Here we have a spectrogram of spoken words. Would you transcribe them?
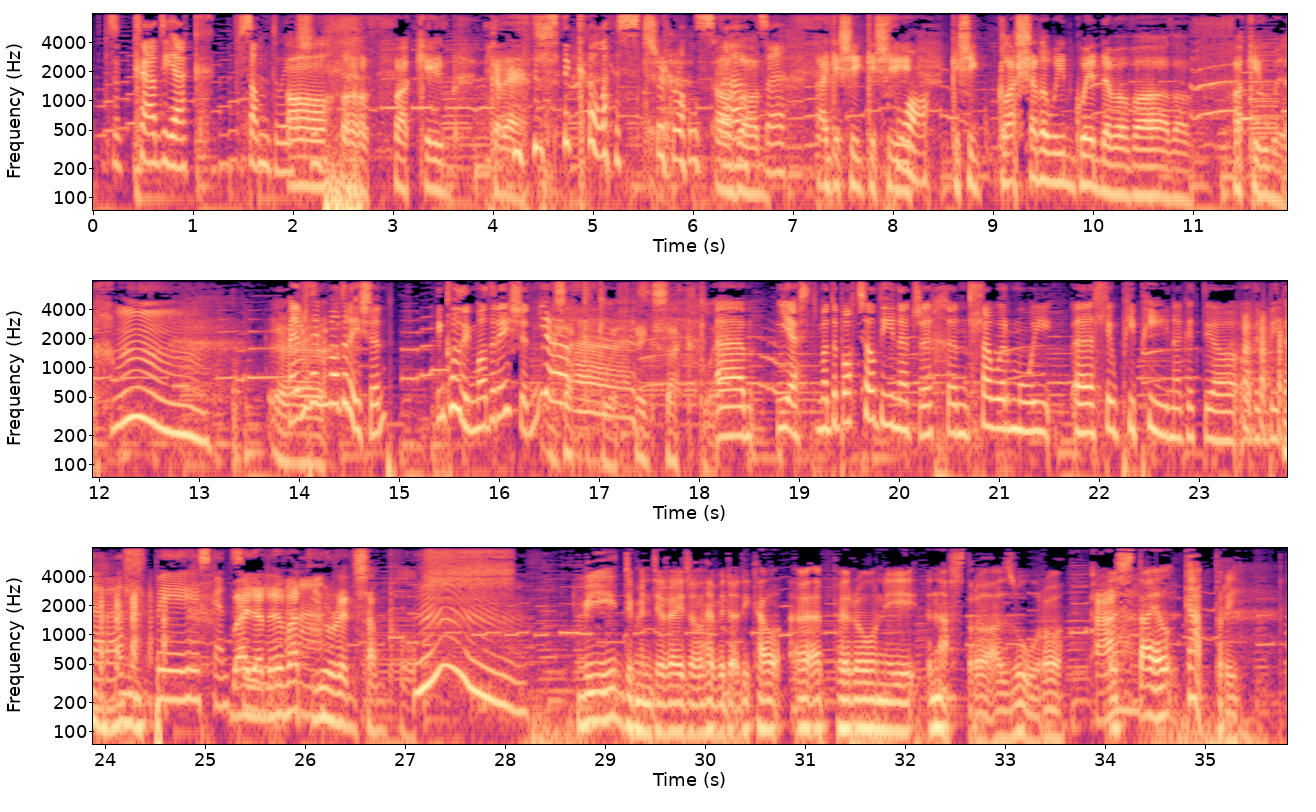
it's a cardiac sandwich. Oh, oh fucking gret. it's a cholesterol starter. Oedd on, a ges i, ges i, ges i glasiad o wyn gwyn efo fo, oedd o'n fucking wych. Mm. Uh, Everything in moderation including moderation. Yes! Exactly, exactly. Um, yes, mae dy botel di'n edrych yn llawer mwy uh, lliw PP nag ydi o o ddim byd arall. Be sgen ti? Mae'n yfad urine sample. Mm. Fi di mynd i'r reidol hefyd wedi cael uh, peroni nastro a zŵr o a? Ah. style Capri.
